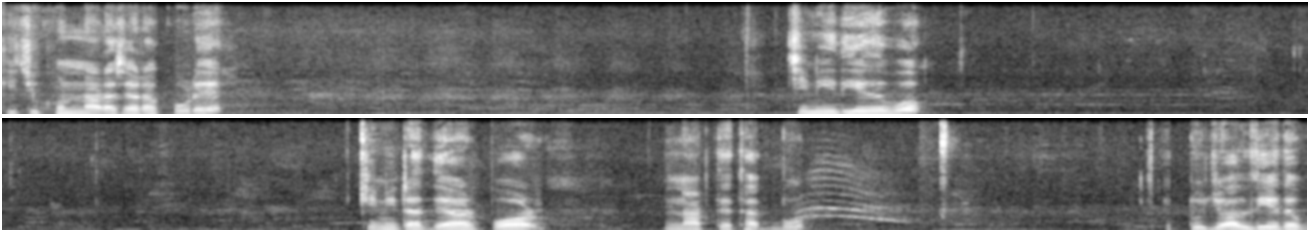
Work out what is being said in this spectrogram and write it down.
কিছুক্ষণ নাড়াচাড়া করে চিনি দিয়ে দেবো। চিনিটা দেওয়ার পর নাড়তে থাকব। একটু জল দিয়ে দেব।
